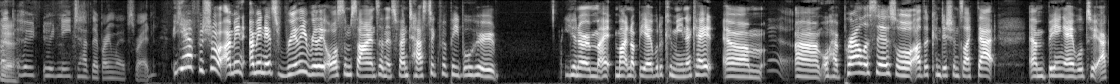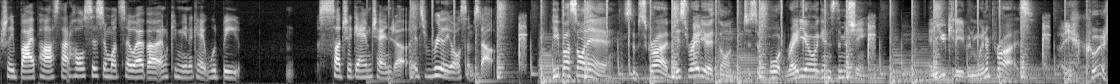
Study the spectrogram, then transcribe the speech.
like Yeah. who who need to have their brainwaves read. Yeah, for sure. I mean, I mean, it's really, really awesome science, and it's fantastic for people who, you know, might might not be able to communicate, um, um, or have paralysis or other conditions like that. And being able to actually bypass that whole system whatsoever and communicate would be such a game changer. It's really awesome stuff. Keep us on air. Subscribe this radiothon to support Radio Against the Machine. And you could even win a prize. Oh, you could.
